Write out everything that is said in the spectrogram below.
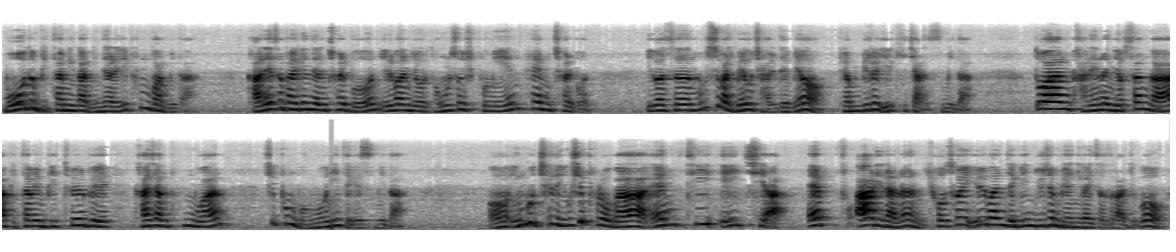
모든 비타민과 미네랄이 풍부합니다. 간에서 발견되는 철분, 일반적으로 동물성 식품인 햄 철분, 이것은 흡수가 매우 잘 되며 변비를 일으키지 않습니다. 또한 간에는 엽산과 비타민 B12의 가장 풍부한 식품 공급원이 되겠습니다. 어, 인구 최대 60%가 MTHFR이라는 효소의 일반적인 유전 변이가 있어서 가지고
